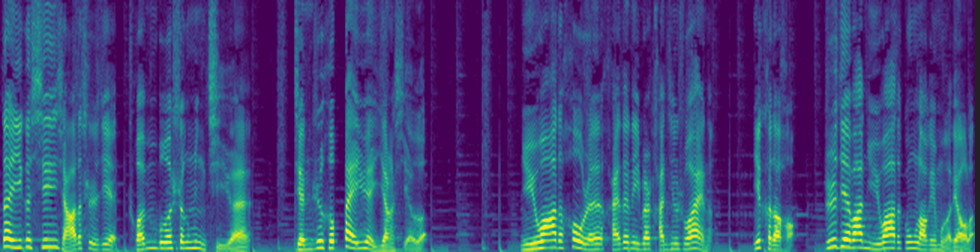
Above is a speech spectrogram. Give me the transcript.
在一个仙侠的世界传播生命起源，简直和拜月一样邪恶。女娲的后人还在那边谈情说爱呢，你可倒好，直接把女娲的功劳给抹掉了。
